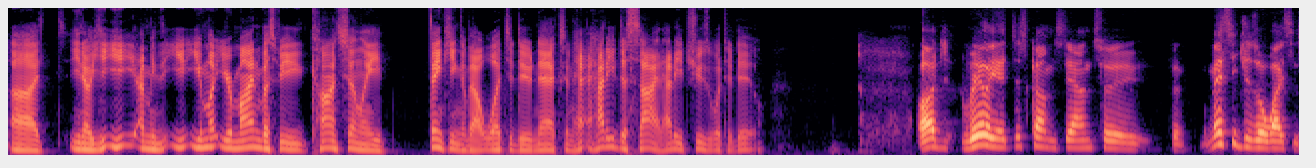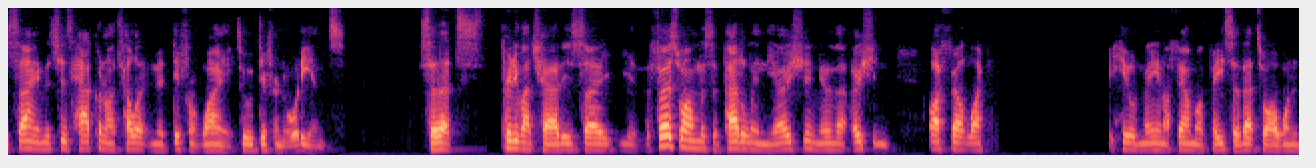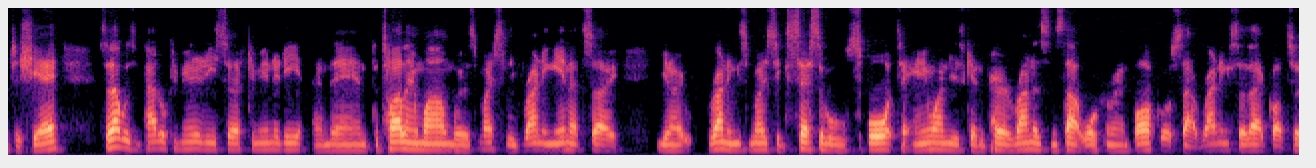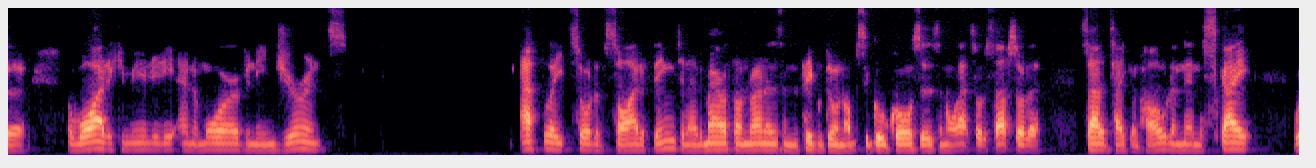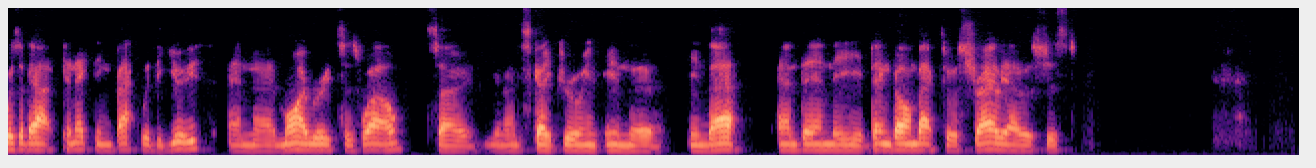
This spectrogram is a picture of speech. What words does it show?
uh, you know, you, you I mean, you, you your mind must be constantly thinking about what to do next. And how do you decide? How do you choose what to do? I really, it just comes down to the, message is always the same. It's just how can I tell it in a different way to a different audience? So that's pretty much how it is. So yeah, the first one was the paddle in the ocean. You know, the ocean, I felt like healed me and I found my peace. So that's what I wanted to share. So that was a paddle community, surf community, and then the Thailand one was mostly running in it. So you know, running is the most accessible sport to anyone. You just get a pair of runners and start walking around Bok or start running. So that got to a wider community and a more of an endurance athlete sort of side of things. You know, the marathon runners and the people doing obstacle courses and all that sort of stuff sort of started taking hold. And then the skate was about connecting back with the youth and uh, my roots as well So you know, the skate drew in in the in that, and then the then going back to Australia was just,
